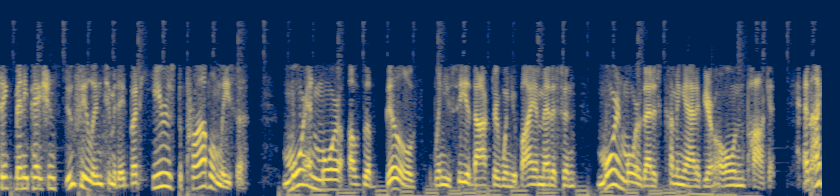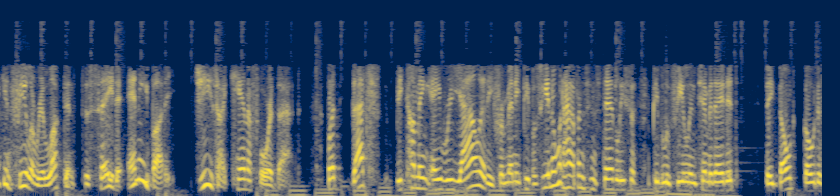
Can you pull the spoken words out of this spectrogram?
think many patients do feel intimidated, but here's the problem, Lisa. More and more of the bills, when you see a doctor, when you buy a medicine, more and more of that is coming out of your own pocket. And I can feel a reluctance to say to anybody, geez, I can't afford that. But that's becoming a reality for many people. So you know what happens instead, Lisa? People who feel intimidated, they don't go to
